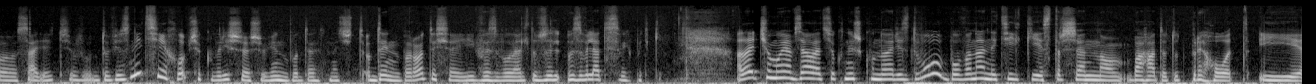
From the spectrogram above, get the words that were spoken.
е, садять до в'язниці, хлопчик вирішує, що він буде значить, один боротися і визволяти, визволяти своїх батьків. Але чому я взяла цю книжку на Різдво? Бо вона не тільки страшенно багато тут пригод, і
